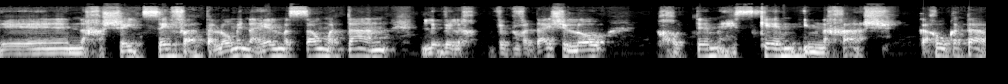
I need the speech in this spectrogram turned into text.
אה, נחשי צפה. אתה לא מנהל משא ומתן, ובוודאי שלא חותם הסכם עם נחש. ככה הוא כתב.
